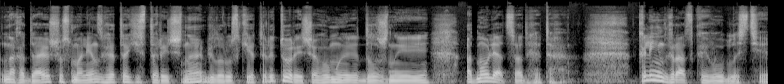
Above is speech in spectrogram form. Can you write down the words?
нагадаю что смоленск гэта гістарычна беларускія тэрыторыі чаго мы должны адмаўляцца ад гэтага. Калининградской вобласці.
